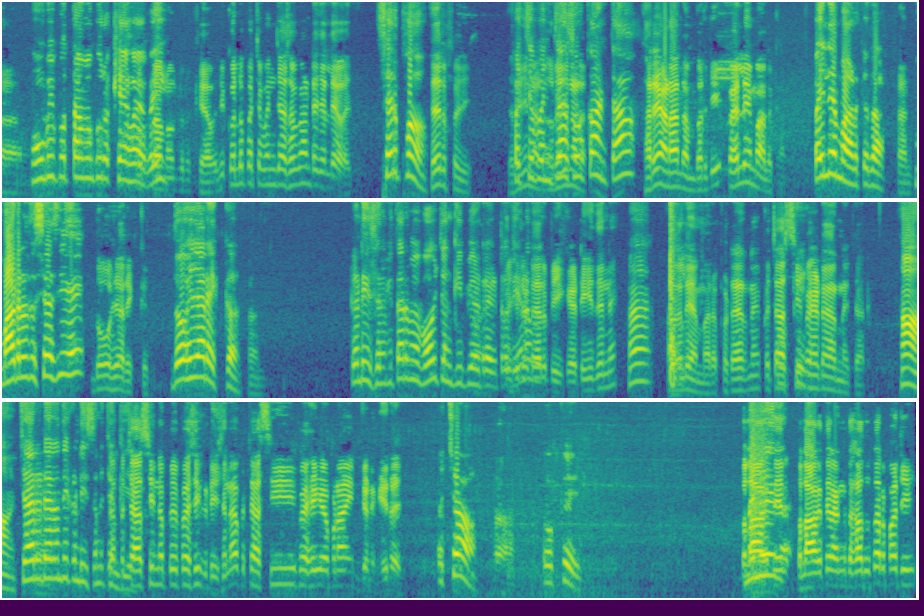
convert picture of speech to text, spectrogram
ਹਾਂ। ਵੀ ਪੁੱਤਾਂ ਵਾਂਗੂ ਰੱਖਿਆ ਹੋਇਆ ਬਈ। ਪੁੱਤਾਂ ਵਾਂਗੂ ਰੱਖਿਆ ਹੋਇਆ ਜੀ। ਕੁੱਲ 5500 ਘੰਟੇ ਚੱਲਿਆ ਹੋਇਆ ਜੀ। ਸਿਰਫ? ਸਿਰਫ ਜੀ। Original- 5500 original ਘੰਟਾ? ਹਰਿਆਣਾ ਨੰਬਰ ਜੀ ਪਹਿਲੇ ਮਾਲਕ ਪਹਿਲੇ ਮਾਲਕ ਦਾ। ਮਾਡਲ ਦੱਸਿਆ ਸੀ ਇਹ? 2001 2001 ਹਾਂਜੀ। ਕੰਡੀਸ਼ਨ ਵੀ ਬਹੁਤ ਚੰਗੀ ਪਈ ਟਰੈਕਟਰ ਦੀ ਪਿਛਲੇ ਨਾ ਟਾਇਰ ਬੀਕੇਟੀ ਦੇ ਨੇ। ਹਾਂ। ਅਗਲੇ ਐਮਆਰਐਫ ਟਾਇਰ ਨੇ 85 Okay. ਪੈਸੇ ਟਾਇਰ ਨੇ ਚਾਰੇ। ਹਾਂ ਚਾਰੇ ਟਾਇਰਾਂ ਦੀ ਕੰਡੀਸ਼ਨ ਚੰਗੀ ਹੈ। 85 90 ਪੈਸੇ ਕੰਡੀਸ਼ਨ ਹੈ 85 ਪੈਸੇ ਆਪਣਾ ਇੰਜਨ ਗੇਅਰ ਹੈ ਜੀ। ਅੱਛਾ। ਹਾਂ। ਓਕੇ। ਬਲਾਕ ਤੇ ਬਲਾਕ ਤੇ ਰੰਗ ਦਿਖਾ ਦਿਓ ਧਰਮਾ ਜੀ।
